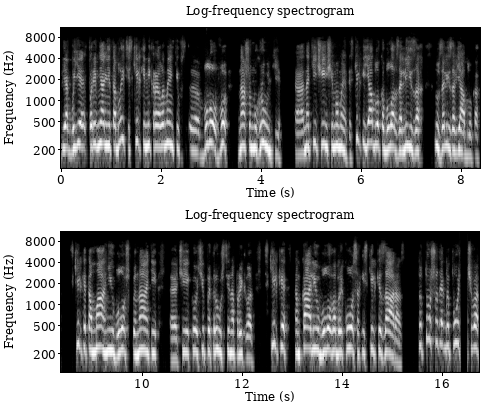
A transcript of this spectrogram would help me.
якби є порівняльні таблиці, скільки мікроелементів е, було в нашому ґрунті е, на ті чи інші моменти, скільки яблука було в залізах, ну заліза в яблуках, скільки там магнію було в шпинаті е, чи чи петрушці, наприклад, скільки там калію було в абрикосах і скільки зараз. То то, що якби почва,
